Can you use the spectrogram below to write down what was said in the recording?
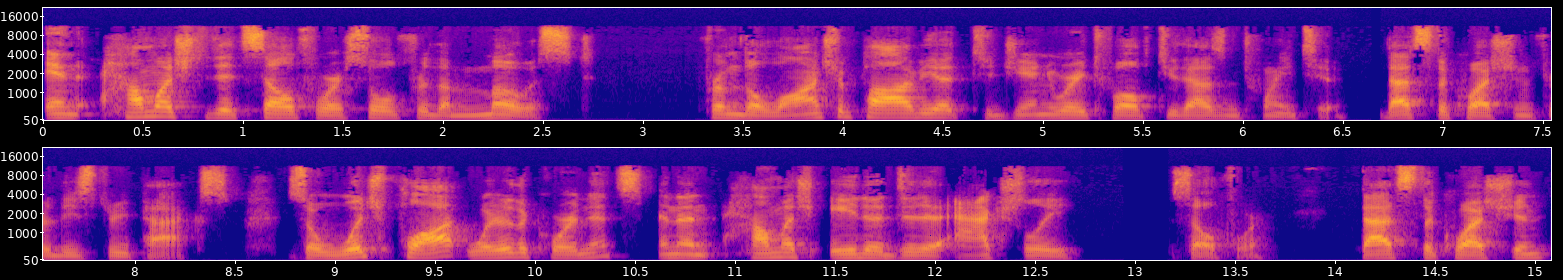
and how much did it sell for? Sold for the most from the launch of Pavia to January 12, 2022? That's the question for these three packs. So, which plot, what are the coordinates, and then how much ADA did it actually sell for? That's the question.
